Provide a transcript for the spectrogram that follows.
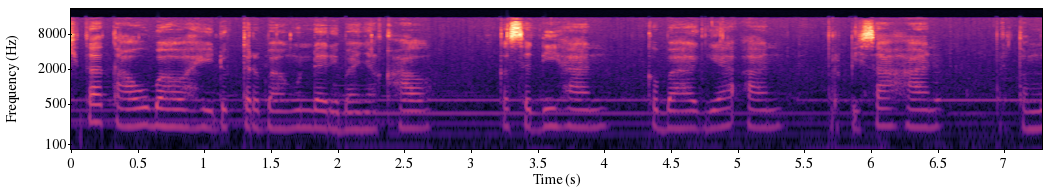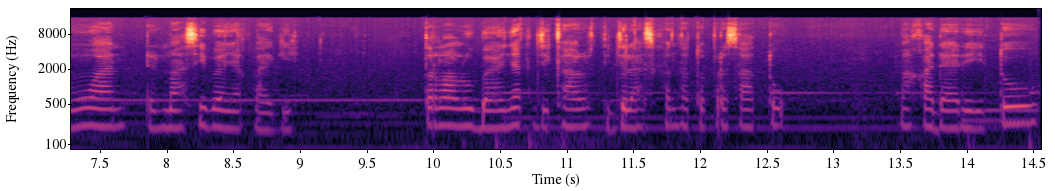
Kita tahu bahwa hidup terbangun dari banyak hal, kesedihan, kebahagiaan, perpisahan, pertemuan, dan masih banyak lagi. Terlalu banyak jika harus dijelaskan satu persatu. Maka dari itu,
